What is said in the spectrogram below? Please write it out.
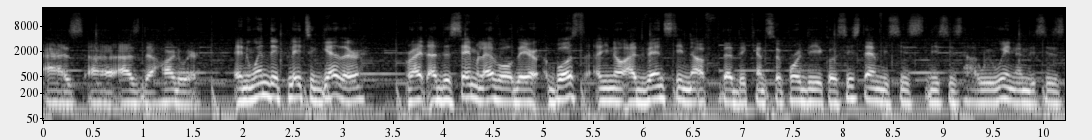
as, uh, as the hardware. And when they play together, right at the same level they're both you know advanced enough that they can support the ecosystem this is this is how we win and this is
